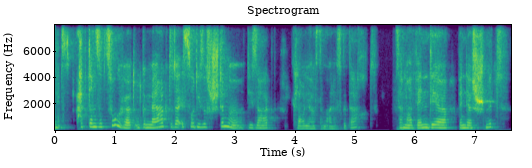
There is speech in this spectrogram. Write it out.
und habe dann so zugehört und gemerkt, da ist so diese Stimme, die sagt, Claudia, hast du an alles gedacht? Sag mal, wenn der, wenn der Schmidt,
